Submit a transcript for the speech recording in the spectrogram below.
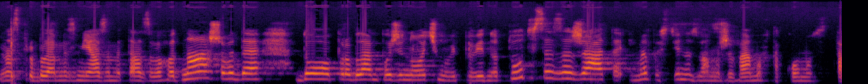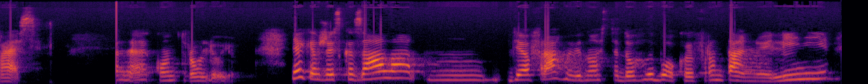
у нас проблеми з м'язами тазового дна, що веде до проблем по жіночому. Відповідно, тут все зажате, і ми постійно з вами живемо в такому стресі. Не контролюю. Як я вже й сказала, діафрагми діафрагма відноситься до глибокої фронтальної лінії,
